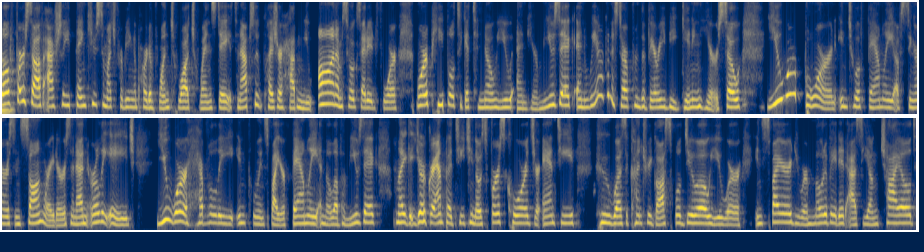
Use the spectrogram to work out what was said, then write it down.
Well, first off, Ashley, thank you so much for being a part of One to Watch Wednesday. It's an absolute pleasure having you on. I'm so excited for more people to get to know you and your music. And we are going to start from the very beginning here. So, you were born into a family of singers and songwriters, and at an early age, you were heavily influenced by your family and the love of music, like your grandpa teaching those first chords, your auntie who was a country gospel duo. You were inspired, you were motivated as a young child.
